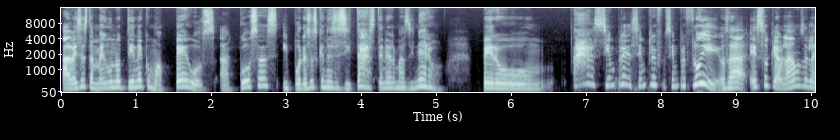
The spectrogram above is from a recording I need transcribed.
a veces también uno tiene como apegos a cosas y por eso es que necesitas tener más dinero. Pero ah, siempre, siempre, siempre fluye. O sea, eso que hablábamos de la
